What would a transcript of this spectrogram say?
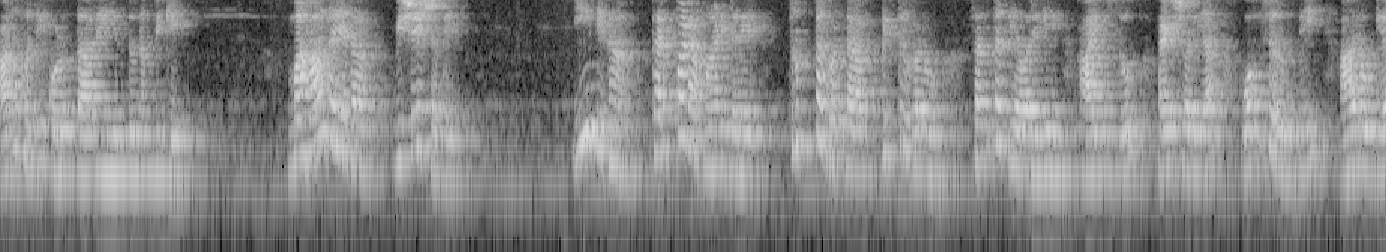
ಅನುಮತಿ ಕೊಡುತ್ತಾನೆ ಎಂದು ನಂಬಿಕೆ. ಮಹಾಲಯದ ವಿಶೇಷತೆ. ಈ ದಿನ ತರ್ಪಣ ಮಾಡಿದರೆ ತೃಪ್ತಗೊಂಡ ಪಿತೃಗಳು ಸಂತತಿಯವರಿಗೆ ಆಯುಸ್ಸು, ಐಶ್ವರ್ಯ, ವಂಶವೃದ್ಧಿ, ಆರೋಗ್ಯ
